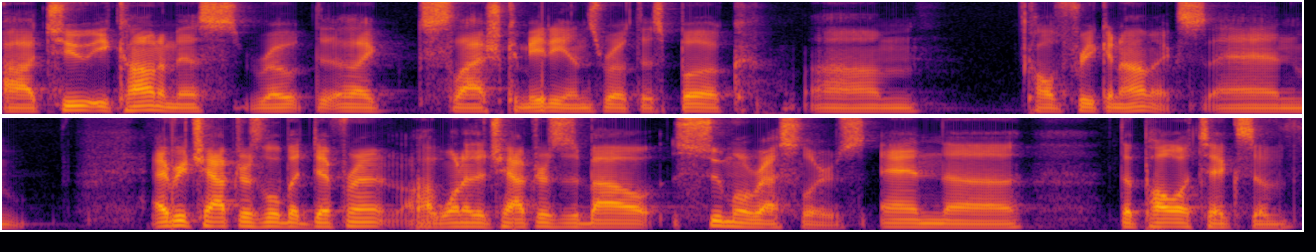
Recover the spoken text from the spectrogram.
uh, two economists wrote the, like slash comedians wrote this book um, called Freakonomics, and every chapter is a little bit different. Uh, one of the chapters is about sumo wrestlers and the the politics of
